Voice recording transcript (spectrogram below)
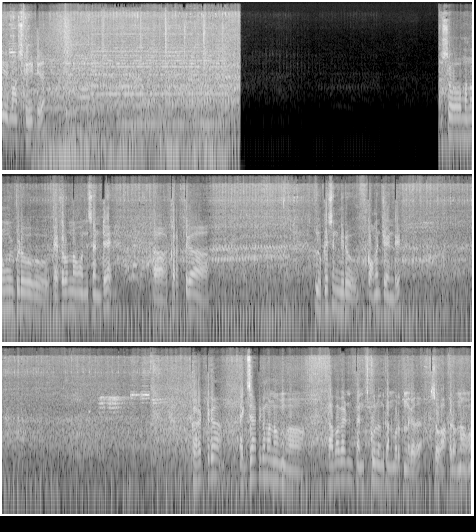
ఇది మా స్ట్రీట్. సో మనం ఇప్పుడు ఎక్కడున్నాం అనేసి అంటే కరెక్ట్గా లొకేషన్ మీరు కామెంట్ చేయండి. కరెక్ట్గా ఎగ్జాక్ట్గా మనం డాబా గార్డెన్ పెన్ స్కూల్ ఉంది కనబడుతుంది కదా సో అక్కడ ఉన్నాము.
